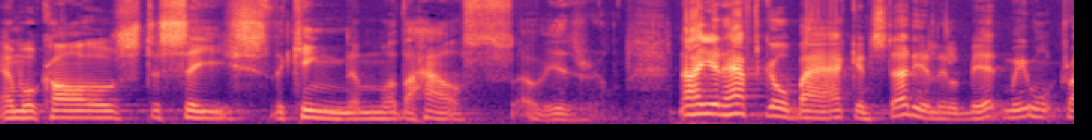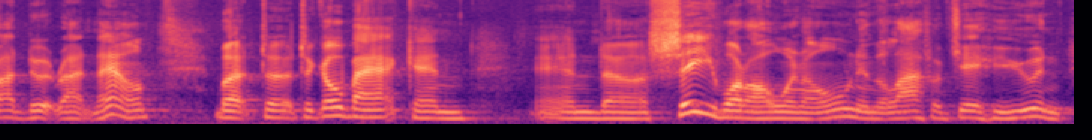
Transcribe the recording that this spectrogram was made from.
and will cause to cease the kingdom of the house of Israel. Now, you'd have to go back and study a little bit, and we won't try to do it right now, but uh, to go back and and uh, see what all went on in the life of Jehu and,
